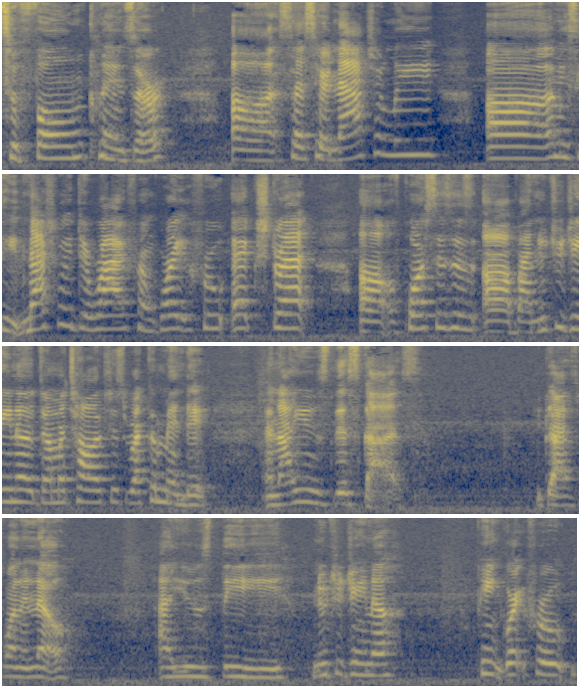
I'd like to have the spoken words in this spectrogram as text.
to foam cleanser. Uh, says here naturally, uh, let me see, naturally derived from grapefruit extract. Uh, of course, this is uh, by Neutrogena, dermatologist recommended. And I use this, guys. You guys want to know. I use the Neutrogena pink grapefruit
